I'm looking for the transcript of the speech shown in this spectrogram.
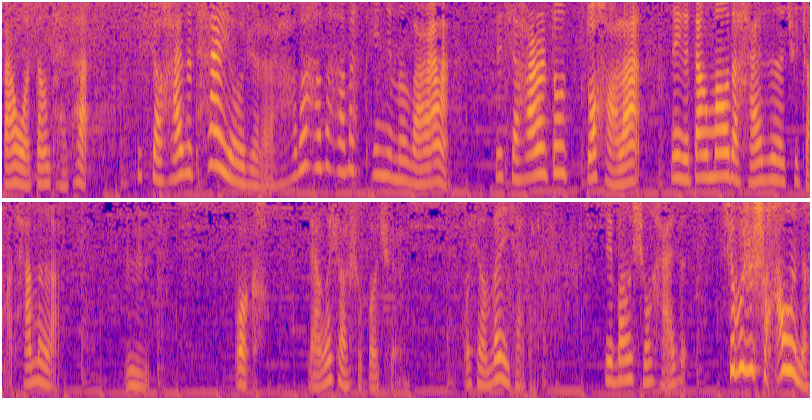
把我当裁判。这小孩子太幼稚了，好吧，好吧，好吧，陪你们玩啊！这小孩都躲好了。那个当猫的孩子去找他们了，嗯，我靠，两个小时过去了，我想问一下大家，那帮熊孩子是不是耍我呢？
